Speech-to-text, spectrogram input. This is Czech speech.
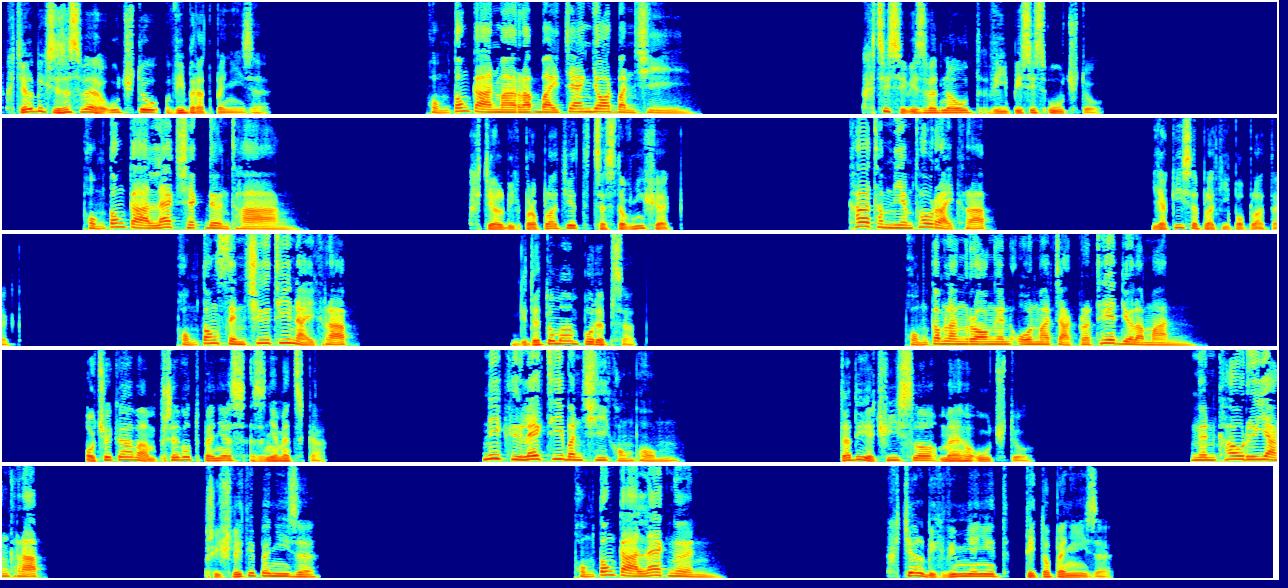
Chtěl bych si ze svého účtu vybrat peníze. ผมต้องการมารับใบแจ้งยอดบัญชี Chci si vyzvednout výpisy z účtu. ผมต้องการแลกเช็คเดินทาง Chtěl bych proplatit cestovní šek. ค่าธรรมเนียมเท่าไหร่ครับ Jaký se platí poplatek? ผมต้องเซ็นชื่อที่ไหนครับ Kde to mám podepsat? ผมกำลังรอเงินโอนมาจากประเทศเยอรมัน Očekávám převod peněz z Německa. นี่คือเลขที่บัญชีของผม Tady je číslo mého účtu. เงินเข้าหรือยังครับ Přišly ty peníze? ผมต้องการแลกเงิน Chtěl bych vyměnit tyto peníze.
